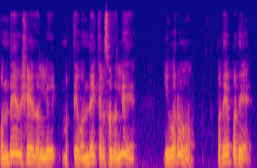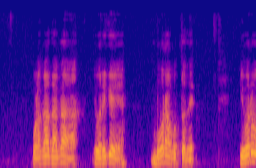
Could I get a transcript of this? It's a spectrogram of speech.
ಒಂದೇ ವಿಷಯದಲ್ಲಿ ಮತ್ತು ಒಂದೇ ಕೆಲಸದಲ್ಲಿ ಇವರು ಪದೇ ಪದೇ ಒಳಗಾದಾಗ ಇವರಿಗೆ ಬೋರ್ ಆಗುತ್ತದೆ. ಇವರು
